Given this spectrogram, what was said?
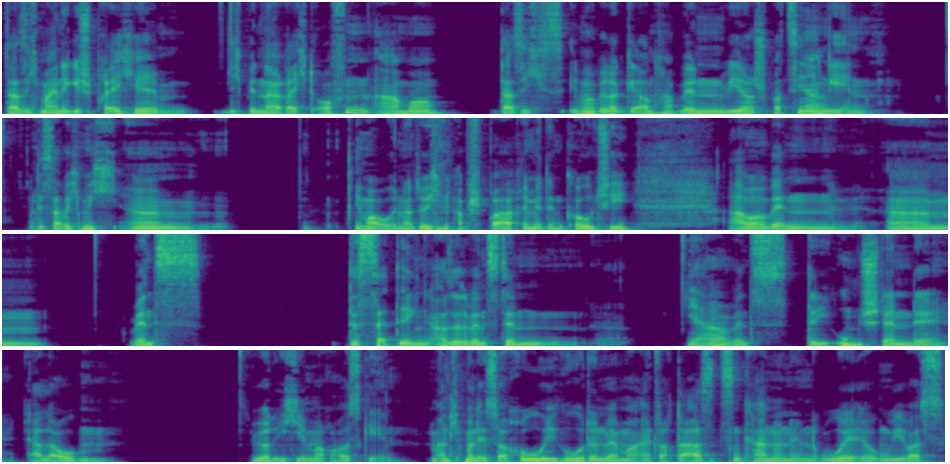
dass ich meine Gespräche, ich bin da recht offen, aber dass ich es immer wieder gern habe, wenn wir spazieren gehen. Das habe ich mich ähm, immer auch natürlich in Absprache mit dem Coachy aber wenn ähm, wenn's das Setting, also wenn es denn ja, wenn es die Umstände erlauben, würde ich immer rausgehen. Manchmal ist auch Ruhe gut und wenn man einfach da sitzen kann und in Ruhe irgendwie was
